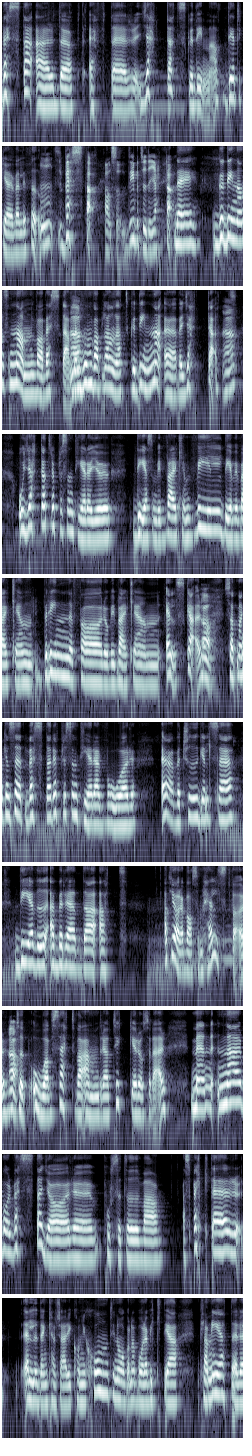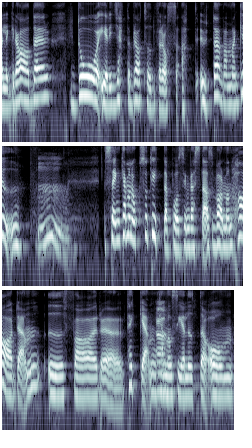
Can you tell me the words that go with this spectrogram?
Vesta är döpt efter hjärtats gudinna. Det tycker jag är väldigt fint. Mm, Västa, alltså. Det betyder hjärta. Nej, gudinnans namn var Vesta, men hon var bland annat gudinna över hjärtat. Ja. Och hjärtat representerar ju det som vi verkligen vill, det vi verkligen brinner för och vi verkligen älskar. Ja. Så att man kan säga att Vesta representerar vår övertygelse, det vi är beredda att, att göra vad som helst för. Ja. Typ oavsett vad andra tycker och sådär. Men när vår Vesta gör eh, positiva aspekter eller den kanske är i konjunktion till någon av våra viktiga planeter eller grader, då är det jättebra tid för oss att utöva magi. Sen kan man också titta på sin västa, alltså var man har den i för eh, tecken kan man se lite om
